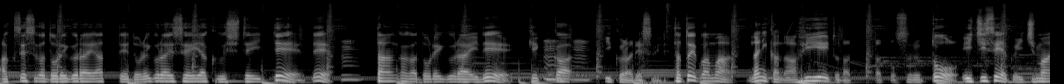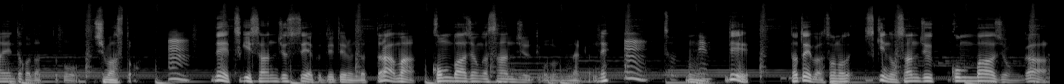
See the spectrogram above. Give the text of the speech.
アクセスがどれぐらいあってどれぐらい制約していてでうん。単価がどれぐらいで結果いくらですみたいな。例えばまあ何かのアフィリエイトだったとすると1制約1万円とかだったとしますと。うん。で次30制約出てるんだったらまあコンバージョンが30ってことになるよね。うん。そううん。だね、で例えばその月の30コンバージョンが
